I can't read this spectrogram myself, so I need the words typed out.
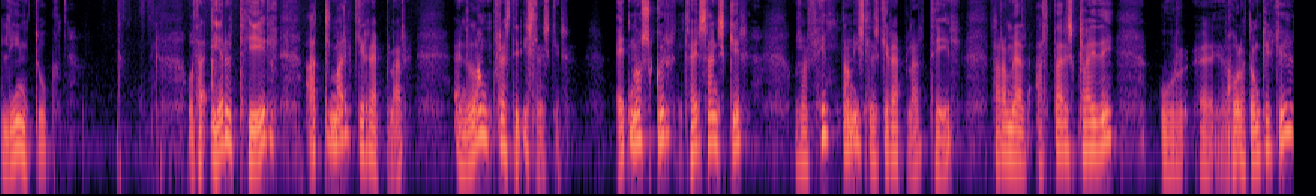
líndúk. Og það eru til allmargi replar en langt flestir íslenskir. Einn oskur, tveir sænskir og svo 15 íslenski replar til. Þar á meðal alltarisklæði úr eh, Hóladómkirkju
